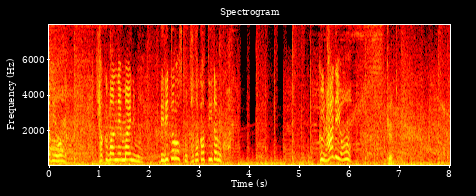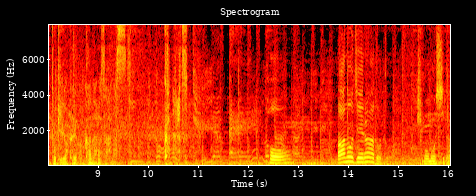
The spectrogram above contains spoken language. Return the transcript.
ラディオン100万年前にもデリトロスと戦っていたのか？グラディオン！ケント時が来れば必ず話す。必ず。ほう。あのジェラードとは面白い。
